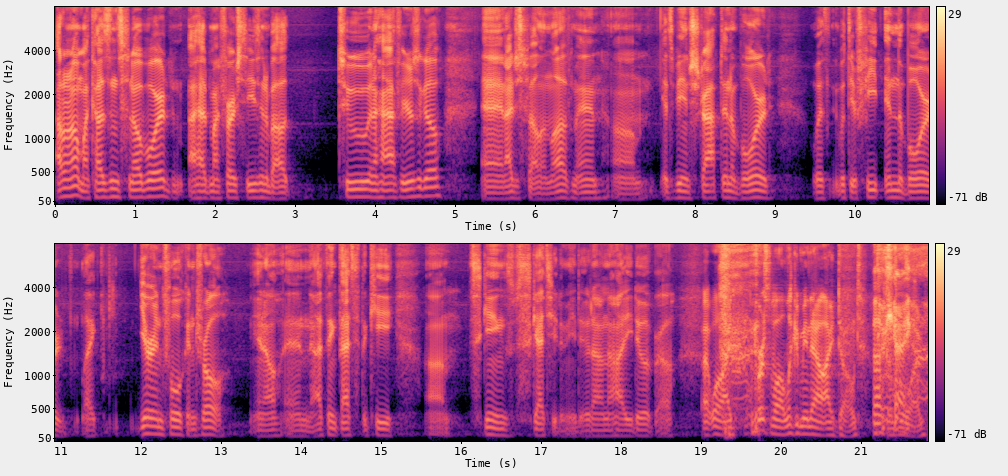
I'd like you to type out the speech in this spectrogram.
I don't know. My cousins snowboard. I had my first season about two and a half years ago, and I just fell in love, man. Um, it's being strapped in a board with with your feet in the board, like you're in full control, you know. And I think that's the key. Um, skiing's sketchy to me, dude. I don't know how you do it, bro. Uh, well, I, first of all, look at me now. I don't. Okay.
